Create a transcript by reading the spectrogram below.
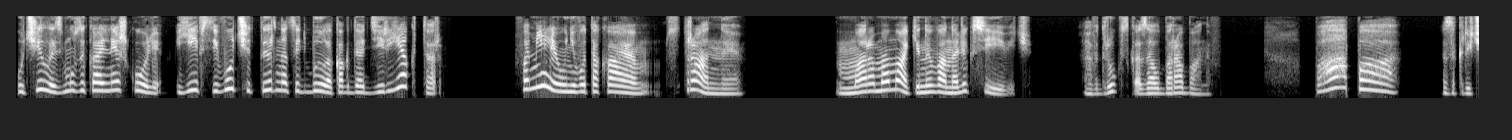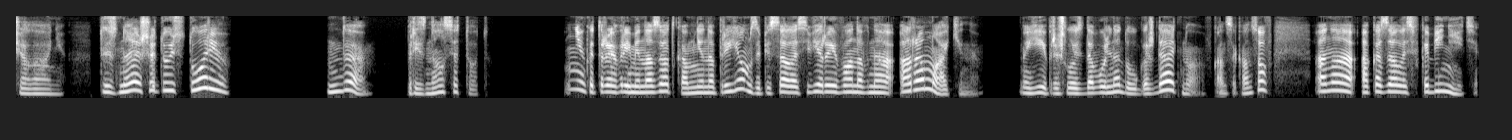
училась в музыкальной школе. Ей всего 14 было, когда директор... Фамилия у него такая странная. «Марамамакин Иван Алексеевич», — а вдруг сказал Барабанов. «Папа!» — закричала Аня. «Ты знаешь эту историю?» «Да», — признался тот. Некоторое время назад ко мне на прием записалась Вера Ивановна Арамакина. Ей пришлось довольно долго ждать, но, в конце концов, она оказалась в кабинете.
